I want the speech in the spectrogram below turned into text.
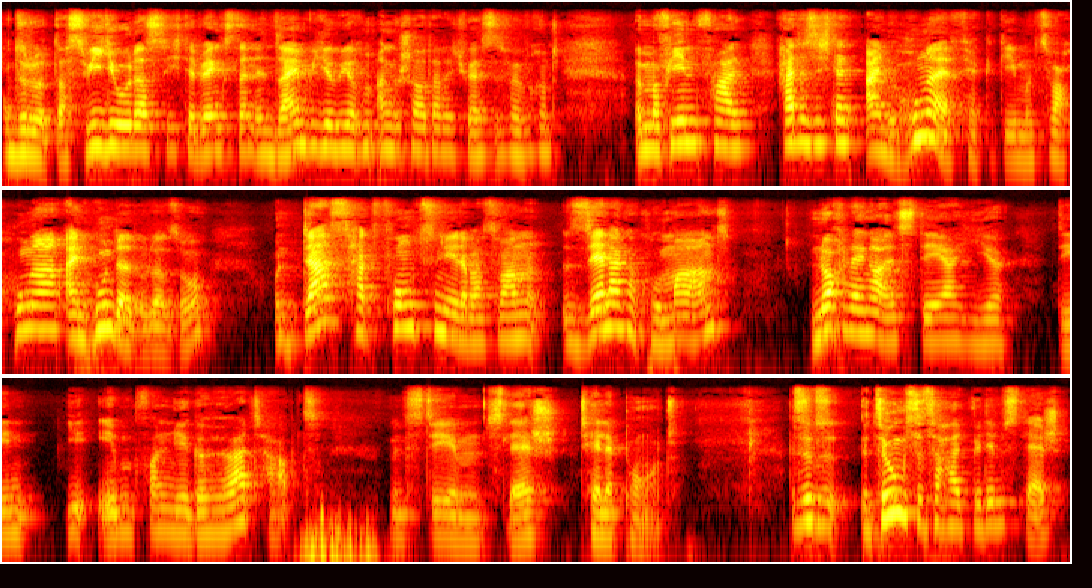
also das Video, das sich der Banks dann in seinem Video wiederum angeschaut hat, ich weiß, das ist verwirrend, ähm, auf jeden Fall hat es sich dann einen Hungereffekt gegeben. Und zwar Hunger 100 oder so. Und das hat funktioniert, aber es war ein sehr langer Command. Noch länger als der hier, den ihr eben von mir gehört habt. Mit dem Slash Teleport. Beziehungsweise halt mit dem Slash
